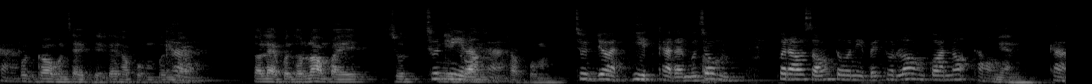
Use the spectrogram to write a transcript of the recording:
ค่ะ คนก็คนใส่ถือได้ครับผมเพิ่นค่ะก็ตอนแรกเพิ่นทดลองไปชุดชุดนี้ก่อล่ะค่ะ ครับผม ชุดยอดฮิตค่ะท่านผู้ชม เพื่อเอาสองตัวนี้ไปทดลองก่อนเนาะเถาแม่นค่ะ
